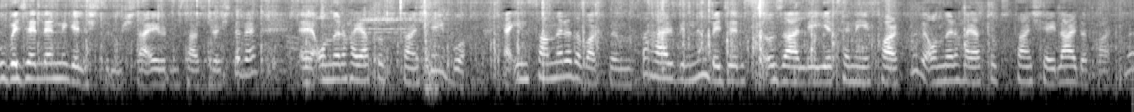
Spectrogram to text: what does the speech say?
bu becerilerini geliştirmişler evrimsel süreçte ve e, onları hayatta tutan şey bu. Yani insanlara da baktığımızda her birinin becerisi, özelliği, yeteneği farklı ve onları hayatta tutan şeyler de farklı.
